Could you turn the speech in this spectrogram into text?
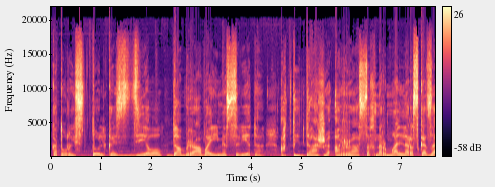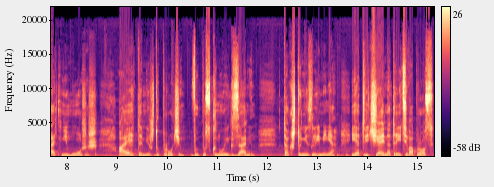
который столько сделал добра во имя света, а ты даже о расах нормально рассказать не можешь. А это, между прочим, выпускной экзамен. Так что не зли меня и отвечай на третий вопрос.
